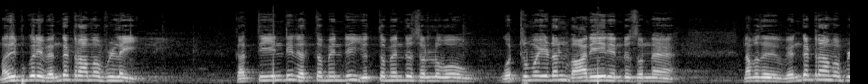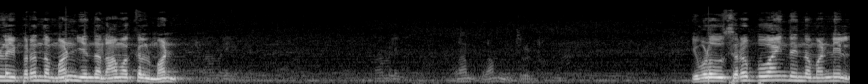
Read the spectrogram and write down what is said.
மதிப்புக்குரிய வெங்கட்ராம பிள்ளை கத்தியின்றி ரத்தமின்றி யுத்தம் என்று சொல்லுவோம் ஒற்றுமையுடன் வாரீர் என்று சொன்ன நமது வெங்கட்ராம பிள்ளை பிறந்த மண் இந்த நாமக்கல் மண். இவ்வளவு சிறப்பு வாய்ந்த இந்த மண்ணில்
